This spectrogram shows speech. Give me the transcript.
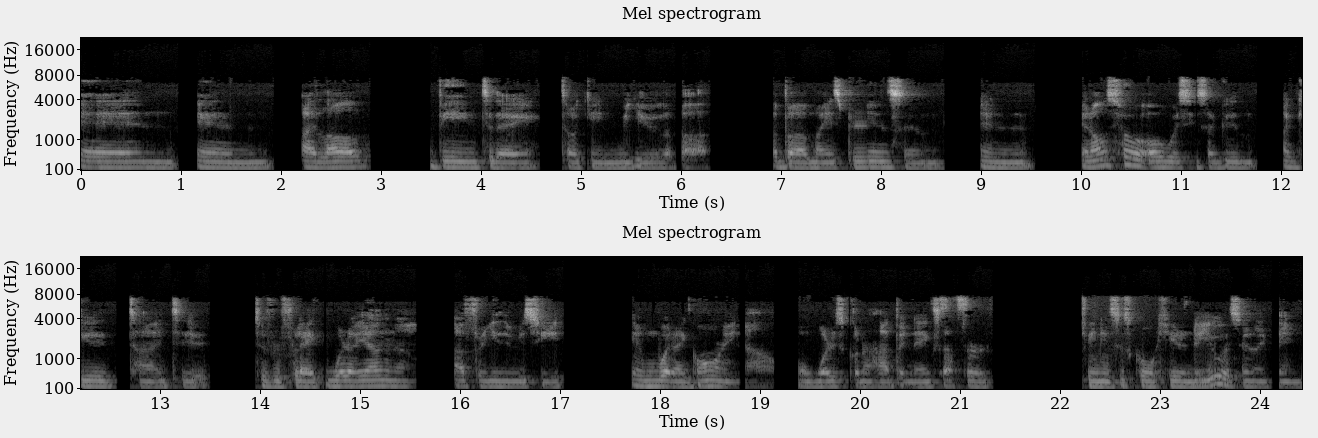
and and I love being today talking with you about about my experience and and and also always is a good a good time to to reflect where I am now after UWC and where I'm going now and what is gonna happen next after finish school here in the US and I think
